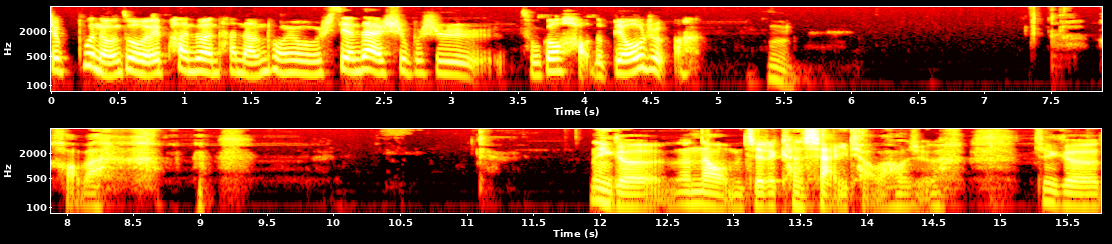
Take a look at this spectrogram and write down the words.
这不能作为判断她男朋友现在是不是足够好的标准啊。嗯，好吧。那个，那那我们接着看下一条吧。我觉得这个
